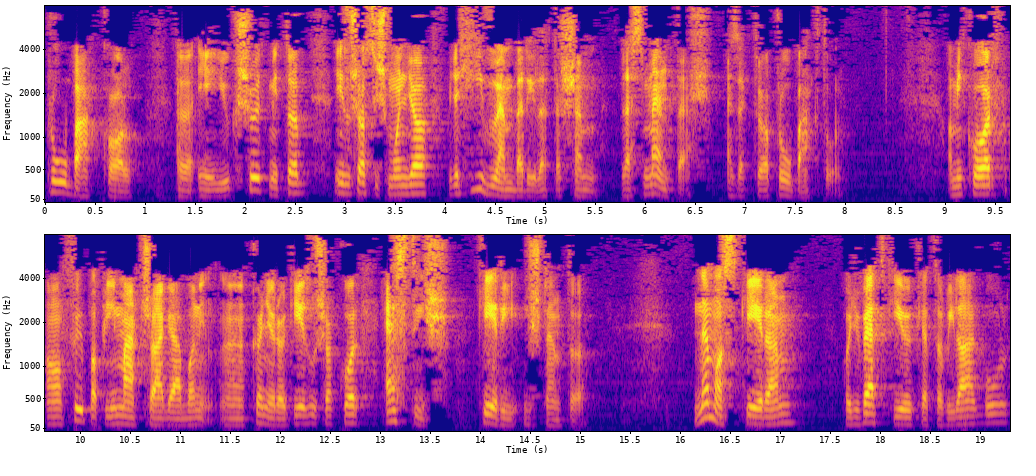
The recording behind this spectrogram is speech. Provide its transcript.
Próbákkal éljük. Sőt, mi több, Jézus azt is mondja, hogy a hívő ember élete sem lesz mentes ezektől a próbáktól. Amikor a főpapi imádságában könyörög Jézus, akkor ezt is kéri Istentől. Nem azt kérem, hogy vedd ki őket a világból,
